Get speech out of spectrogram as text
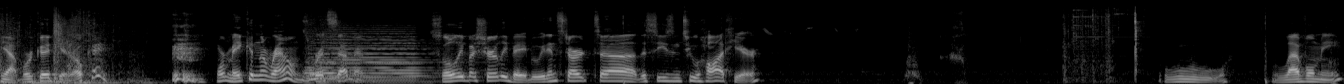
Yeah, we're good here. Okay. We're making the rounds. We're at seven. Slowly but surely, baby. We didn't start uh, the season too hot here. Ooh. Level me.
